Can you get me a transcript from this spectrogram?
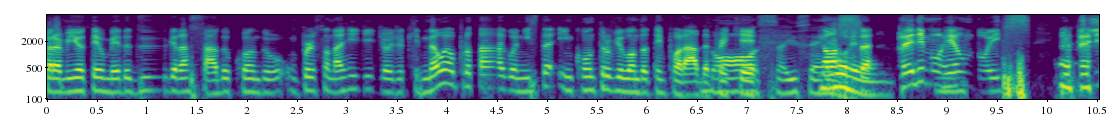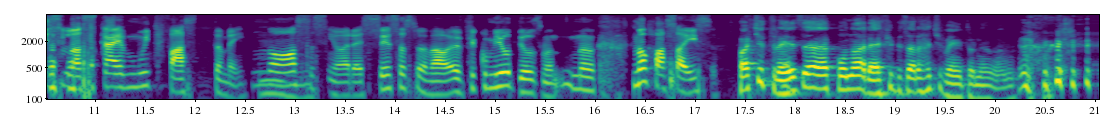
pra mim eu tenho medo desgraçado quando um personagem de Jojo que não é o protagonista encontra o vilão da temporada, porque Nossa, isso é. Nossa, pra ele morrer é um dois. E pra ele se lascar é muito fácil também. Hum. Nossa senhora, é sensacional. Eu fico, meu Deus, mano. Não, não faça isso. Parte 3 é Polnareff e Bizarre Adventure, né, mano?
